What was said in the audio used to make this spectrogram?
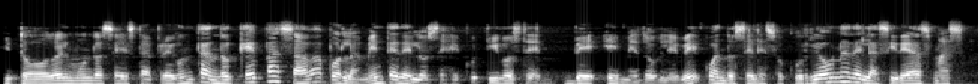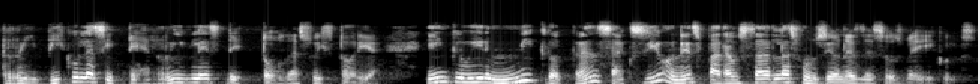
Y todo el mundo se está preguntando qué pasaba por la mente de los ejecutivos de BMW cuando se les ocurrió una de las ideas más ridículas y terribles de toda su historia, incluir microtransacciones para usar las funciones de sus vehículos.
